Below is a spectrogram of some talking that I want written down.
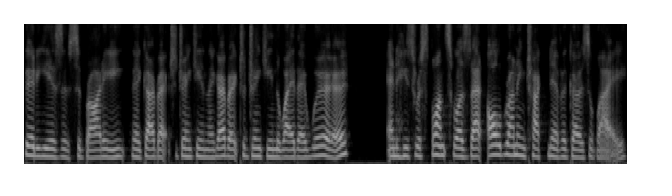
30 years of sobriety, they go back to drinking and they go back to drinking the way they were? And his response was that old running track never goes away.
